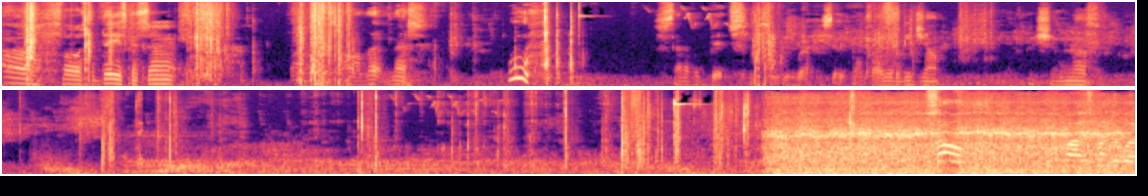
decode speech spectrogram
Uh, as far as today is concerned, all that mess. Woo! Son of a bitch. Let's see this right. He to probably need to be jumped. I think. So, you always wonder what.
